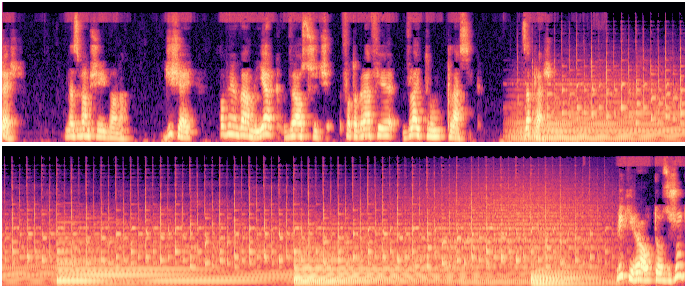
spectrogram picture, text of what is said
Cześć, nazywam się Iwona. Dzisiaj powiem Wam, jak wyostrzyć fotografię w Lightroom Classic. Zapraszam. Pliki RAW to zrzut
